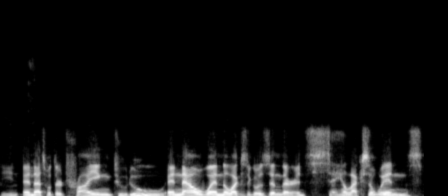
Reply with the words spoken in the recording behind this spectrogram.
And that's what they're trying to do. And now when Alexa mm-hmm. goes in there and say Alexa wins,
